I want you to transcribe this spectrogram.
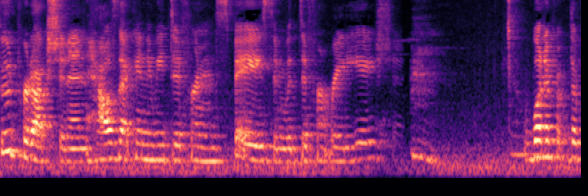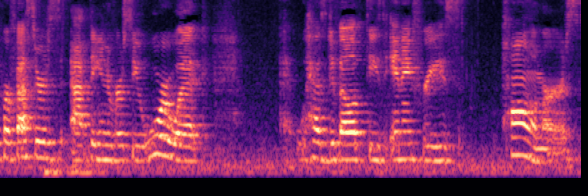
food production and how's that going to be different in space and with different radiation. One of the professors at the University of Warwick has developed these antifreeze polymers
